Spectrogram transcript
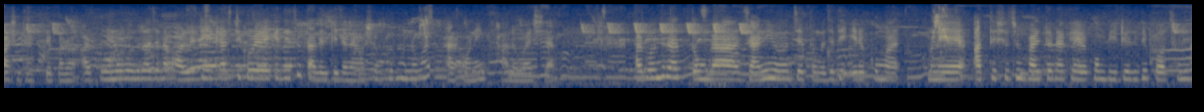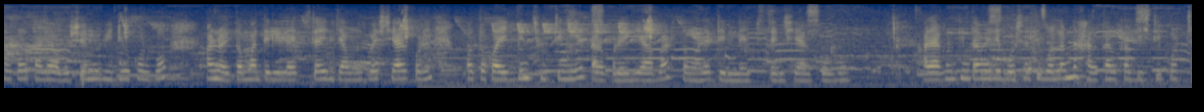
পাশে থাকতে পারো। আর পুরনো বন্ধুরা যারা অলরেডি এই কাজটি করে রেখে দিয়েছে, তাদেরকে জানাই অসংখ্য ধন্যবাদ আর অনেক ভালোবাসা। আর বন্ধুরা, তোমরা জানিও যে তোমরা যদি এরকম মানে আত্মীয় স্বজন বাড়িতে থাকলে এরকম ভিডিও যদি পছন্দ করো, তাহলে অবশ্যই আমি ভিডিও করব। আর নয়তো আমার ডেলি লাইফস্টাইল যেমনভাবে শেয়ার করি কত কয়েকদিন ছুটি নিয়ে তারপরে গিয়ে আবার তোমাদের ডেলি লাইফস্টাইল শেয়ার করব। আর এখন কিন্তু আমি যে বসে আছি বললাম না, হালকা হালকা বৃষ্টি পড়ছে,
